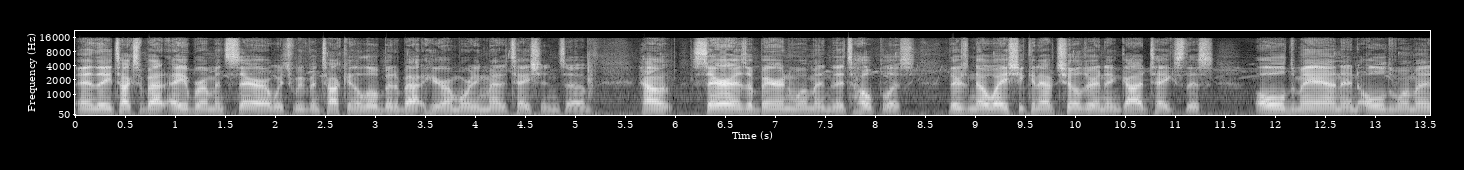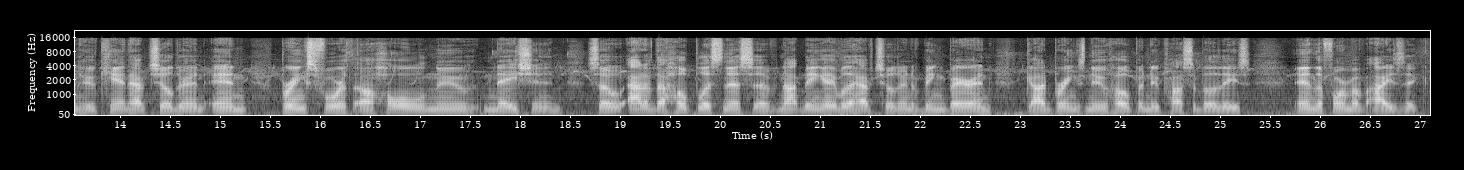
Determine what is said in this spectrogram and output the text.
And then he talks about Abram and Sarah, which we've been talking a little bit about here on morning meditations. Um, how Sarah is a barren woman, it's hopeless there's no way she can have children and god takes this old man and old woman who can't have children and brings forth a whole new nation. So out of the hopelessness of not being able to have children of being barren god brings new hope and new possibilities in the form of isaac.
